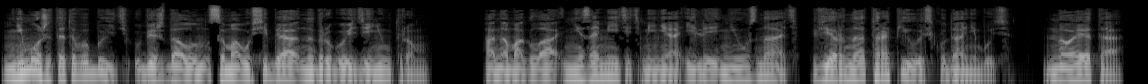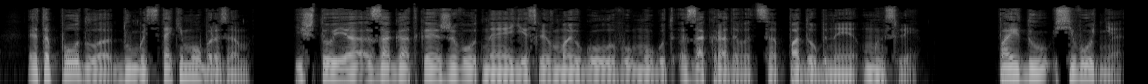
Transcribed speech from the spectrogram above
«Не может этого быть», — убеждал он самого себя на другой день утром. Она могла не заметить меня или не узнать, верно, торопилась куда-нибудь. Но это, это подло думать таким образом. И что я загадкое животное, если в мою голову могут закрадываться подобные мысли? «Пойду сегодня.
